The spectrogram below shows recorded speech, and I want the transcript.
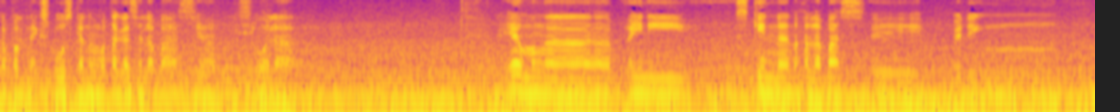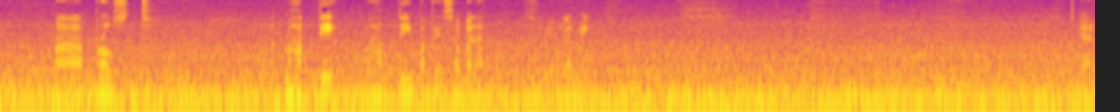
kapag na-expose ka ng matagal sa labas yan magsisimula yan mga any skin na nakalabas eh pwedeng ma-frost at mahapdi mahapdi pati sa balat yung lamig. Yan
